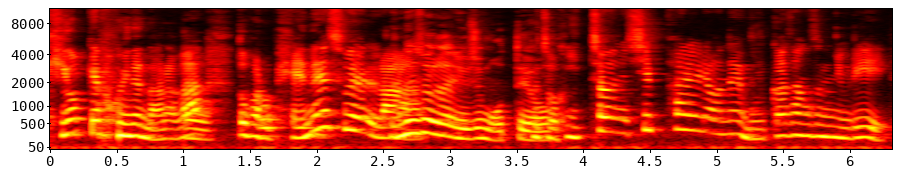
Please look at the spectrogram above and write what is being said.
귀엽게 보이는 나라가 어. 또 바로 베네수엘라. 베네수엘라는 요즘 어때요? 그죠. 2018년에 물가 상승률이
